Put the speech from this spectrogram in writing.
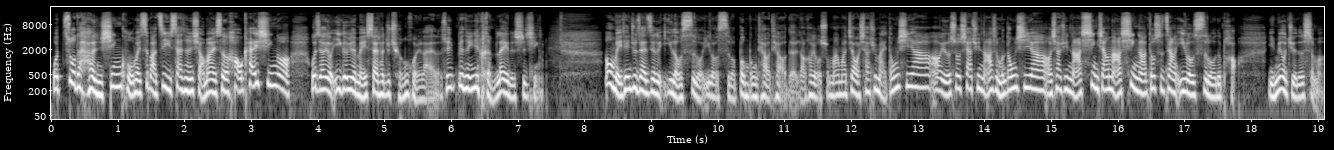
我做得很辛苦，每次把自己晒成小麦色，好开心哦！我只要有一个月没晒，它就全回来了，所以变成一件很累的事情。那我每天就在这个一楼、四楼、一楼、四楼蹦蹦跳跳的，然后有时候妈妈叫我下去买东西啊，啊，有的时候下去拿什么东西啊，哦，下去拿信箱、拿信啊，都是这样一楼、四楼的跑，也没有觉得什么，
